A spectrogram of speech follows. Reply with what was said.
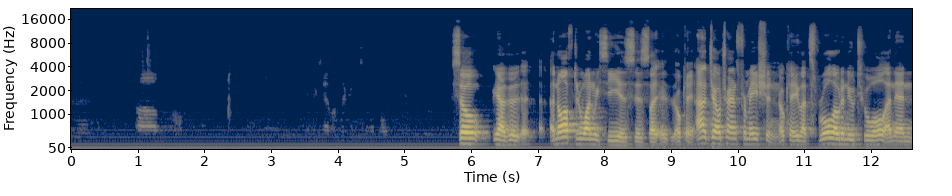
tool. Um, an example, I'll take an example. So yeah, the, an often one we see is, is like, okay, agile transformation. Okay, let's roll out a new tool, and then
